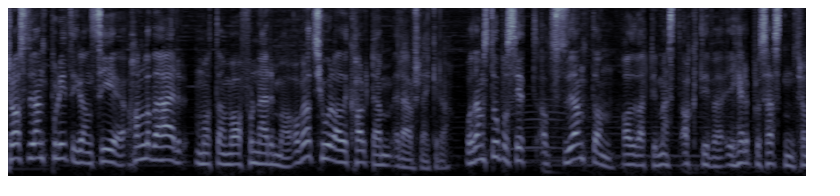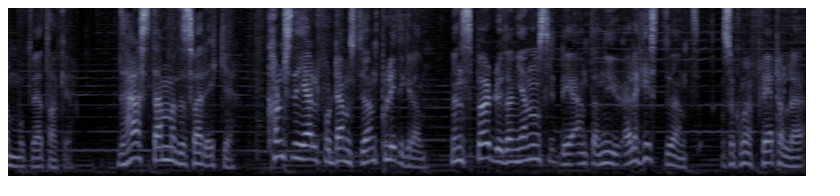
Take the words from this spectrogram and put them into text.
Fra studentpolitikernes side handla det her om at de var fornærma over at Tjora hadde kalt dem rævsleikere, Og de sto på sitt at studentene hadde vært de mest aktive i hele prosessen frem mot vedtaket. Det her stemmer dessverre ikke. Kanskje det gjelder for dem studentpolitikerne, men spør du den gjennomsnittlige NTNU- eller HIS-student, så kommer flertallet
